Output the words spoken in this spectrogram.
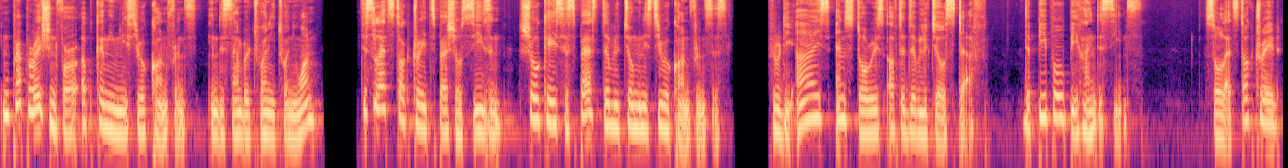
In preparation for our upcoming ministerial conference in December 2021, this Let's Talk Trade special season showcases past WTO ministerial conferences through the eyes and stories of the WTO staff, the people behind the scenes. So let's talk trade.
